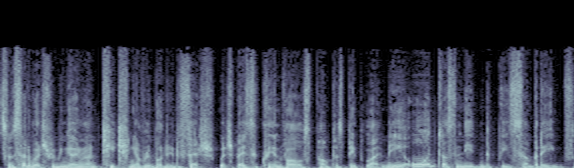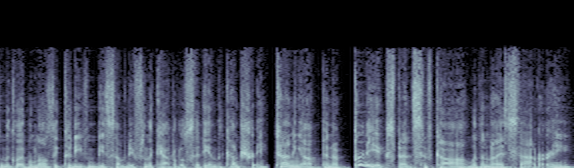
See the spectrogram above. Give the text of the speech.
So instead of which we've been going around teaching everybody to fish, which basically involves pompous people like me, or it doesn't need to be somebody from the global north. It could even be somebody from the capital city in the country, turning up in a pretty expensive car with a nice salary,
